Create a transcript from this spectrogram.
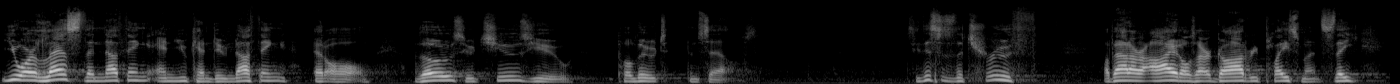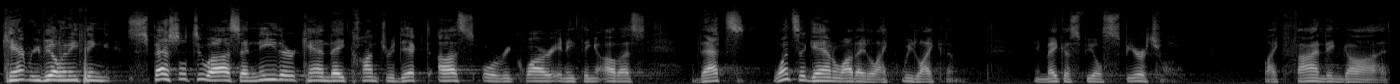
you are less than nothing and you can do nothing at all. Those who choose you pollute themselves. See, this is the truth about our idols, our God replacements. They can't reveal anything special to us, and neither can they contradict us or require anything of us. That's once again why they like, we like them. They make us feel spiritual, like finding God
